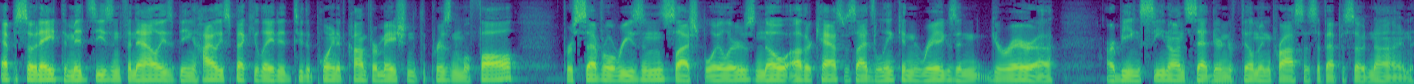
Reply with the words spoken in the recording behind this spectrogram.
Episode 8, the mid-season finale, is being highly speculated to the point of confirmation that the prison will fall for several reasons slash spoilers. No other cast besides Lincoln, Riggs, and Gurira are being seen on set during the filming process of episode 9.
